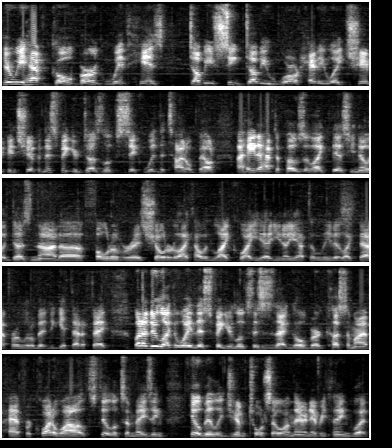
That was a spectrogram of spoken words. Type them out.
Here we have Goldberg with his WCW World Heavyweight Championship, and this figure does look sick with the title belt. I hate to have to pose it like this. You know, it does not uh, fold over his shoulder like I would like quite yet. You know, you have to leave it like that for a little bit to get that effect. But I do like the way this figure looks. This is that Goldberg custom I've had for quite a while. It still looks amazing. Hillbilly Jim torso on there and everything, but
